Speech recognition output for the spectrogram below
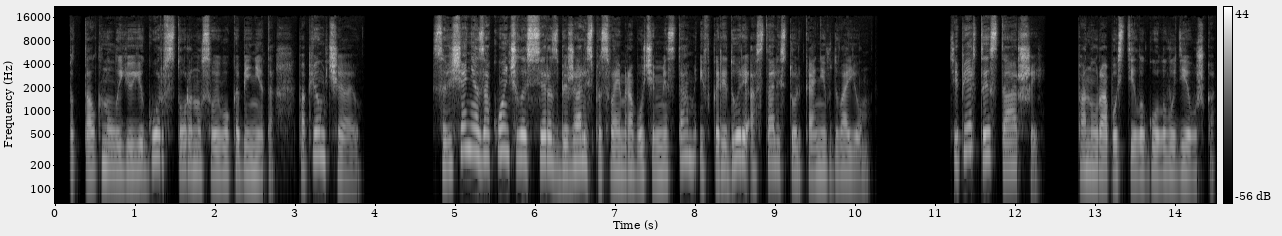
— подтолкнул ее Егор в сторону своего кабинета. «Попьем чаю». Совещание закончилось, все разбежались по своим рабочим местам, и в коридоре остались только они вдвоем. «Теперь ты старший», — понуро опустила голову девушка.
